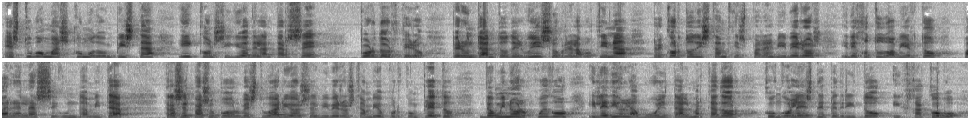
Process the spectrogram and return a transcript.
estuvo más cómodo en pista y consiguió adelantarse por 2-0, pero un tanto de Luis sobre la bocina recortó distancias para el Viveros y dejó todo abierto para la segunda mitad. Tras el paso por vestuarios, el Viveros cambió por completo, dominó el juego y le dio la vuelta al marcador con goles de Pedrito y Jacobo,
